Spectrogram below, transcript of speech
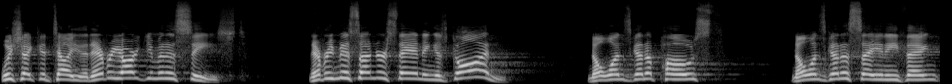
Wish I could tell you that every argument has ceased and every misunderstanding is gone. No one's going to post, no one's going to say anything.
